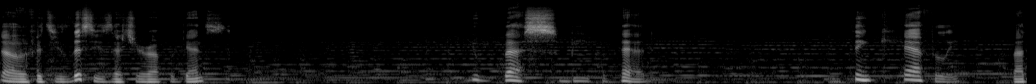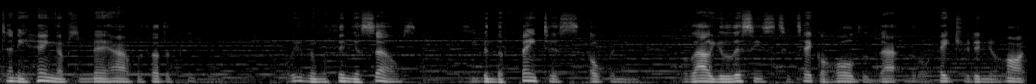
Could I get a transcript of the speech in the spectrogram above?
So, if it's Ulysses that you're up against, you best be prepared. And think carefully about any hangups you may have with other people, or even within yourselves, as even the faintest opening will allow Ulysses to take a hold of that little hatred in your heart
